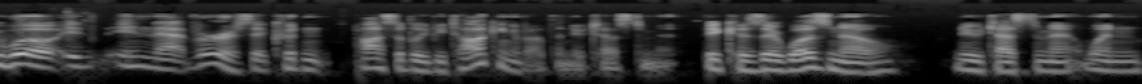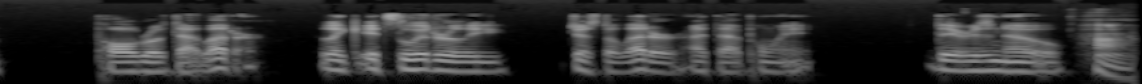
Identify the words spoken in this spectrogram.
Well, in, in that verse, it couldn't possibly be talking about the New Testament because there was no New Testament when Paul wrote that letter. Like it's literally just a letter at that point. There is no Huh.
